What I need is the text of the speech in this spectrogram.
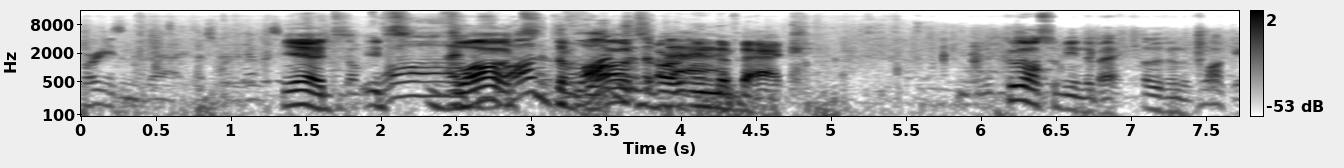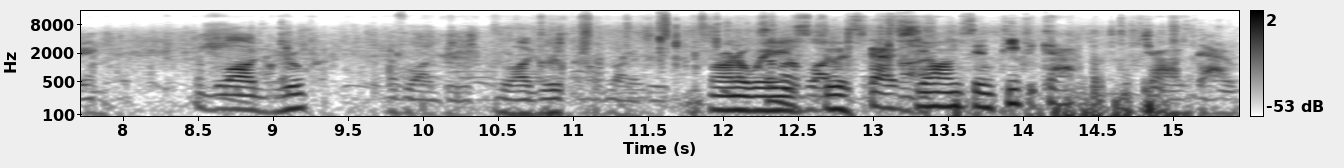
Party's in the back. That's where it is. Yeah, it's, it's vlog. vlogs. The the vlogs vlogs in the are in the back. back. Who else would be in the back other than the vlog gang? The vlog group. The vlog group. Vlog group. The vlog group. We're on our way to of the vloggers Estación Científica Charles Darwin.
